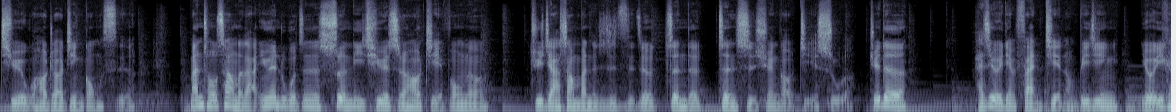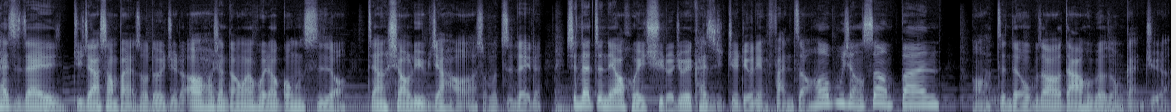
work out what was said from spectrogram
七月五号就要进公司，蛮惆怅的啦。因为如果真的顺利七月十号解封呢，居家上班的日子就真的正式宣告结束了。觉得还是有一点犯贱哦，毕竟有一开始在居家上班的时候，都会觉得哦，好想赶快回到公司哦，这样效率比较好啊，什么之类的。现在真的要回去了，就会开始觉得有点烦躁，哦，不想上班，哦，真的，我不知道大家会不会有这种感觉啊。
